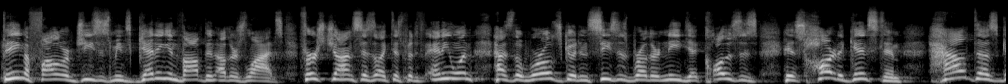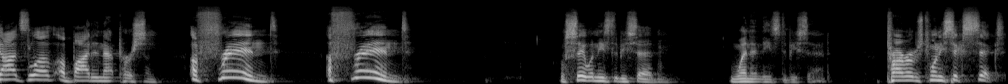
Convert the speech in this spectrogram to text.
Being a follower of Jesus means getting involved in others' lives. First John says it like this, but if anyone has the world's good and sees his brother in need, yet closes his heart against him, how does God's love abide in that person? A friend, a friend will say what needs to be said when it needs to be said. Proverbs 26, 6.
